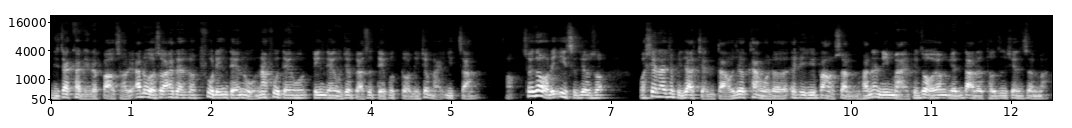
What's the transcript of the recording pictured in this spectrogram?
你再看你的报酬率啊。如果说按照说负零点五，那负点五零点五就表示跌不多，你就买一张，好。所以说我的意思就是说，我现在就比较简单，我就看我的 A P P 帮我算，反正你买，比如说我用元大的投资先生嘛。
